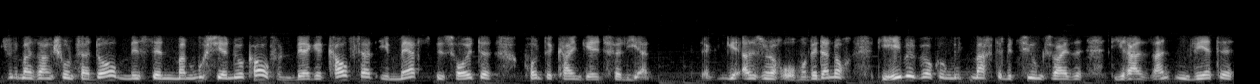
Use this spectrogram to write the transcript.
ich will mal sagen, schon verdorben ist, denn man muss ja nur kaufen. Wer gekauft hat im März bis heute, konnte kein Geld verlieren. Da geht alles nur nach oben. Und wer dann noch die Hebelwirkung mitmachte, beziehungsweise die rasanten Werte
